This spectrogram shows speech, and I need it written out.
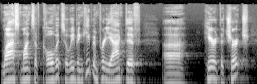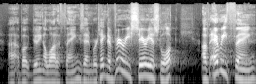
last months of COVID, so we've been keeping pretty active uh, here at the church uh, about doing a lot of things, and we're taking a very serious look of everything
